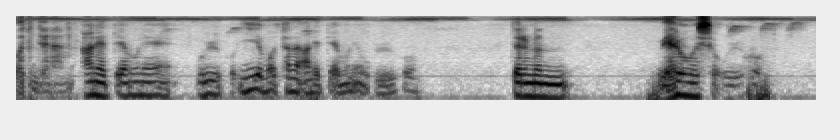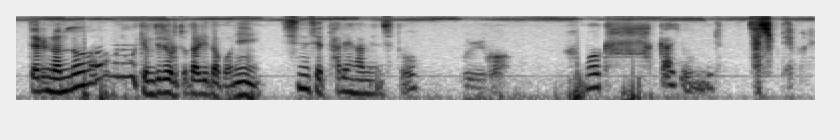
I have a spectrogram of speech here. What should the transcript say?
어떤 때는 아내 때문에 울고, 이해 못하는 아내 때문에 울고, 때로는 외로워서 울고, 때로는 너무너무 경제적으로 쪼달리다 보니 신세 탈행하면서도 울고, 뭐 갖가지 웁니다. 자식 때문에.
